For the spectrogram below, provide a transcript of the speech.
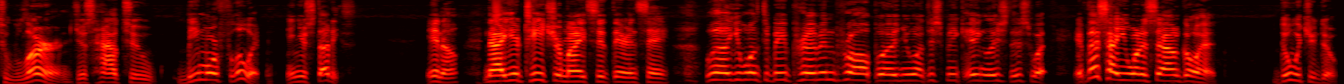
to learn just how to be more fluid in your studies. You know, now your teacher might sit there and say, "Well, you want to be prim and proper and you want to speak English this way." If that's how you want to sound, go ahead. Do what you do.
